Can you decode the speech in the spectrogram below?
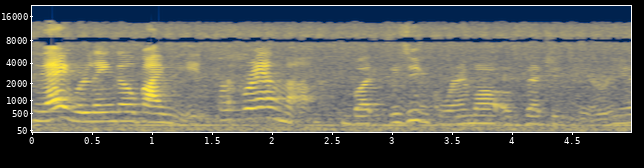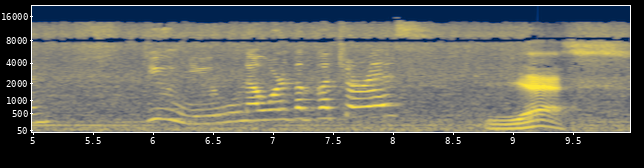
Today we're gonna go buy meat for Grandma. But isn't Grandma a vegetarian? Do you know where the butcher is? Yes.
